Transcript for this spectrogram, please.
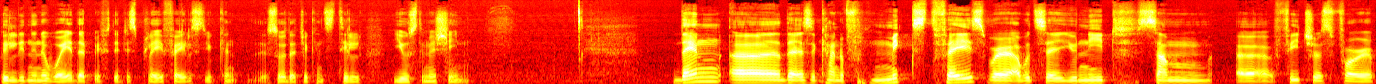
build it in a way that if the display fails, you can, so that you can still use the machine. Then uh, there is a kind of mixed phase where I would say you need some uh, features for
